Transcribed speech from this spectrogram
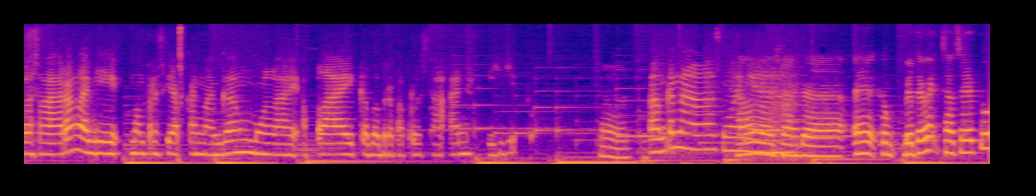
Kalau sekarang lagi mempersiapkan magang, mulai apply ke beberapa perusahaan sih gitu. Hmm. Salam kenal semuanya. Halo Syahda. Eh, ke, BTW Caca itu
